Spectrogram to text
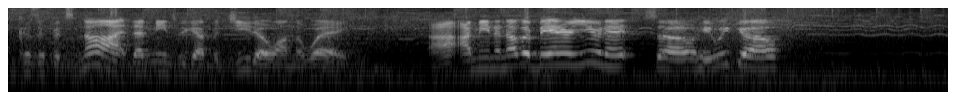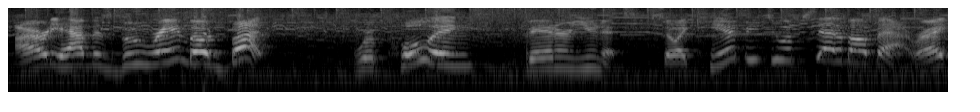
Because if it's not, that means we got Vegito on the way. Uh, I mean, another banner unit, so here we go. I already have this Boo Rainbow, but we're pulling banner units. So I can't be too upset about that, right?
